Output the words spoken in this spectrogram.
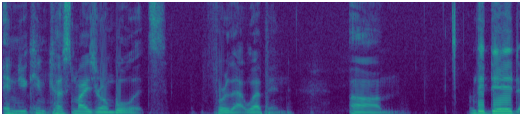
and you can customize your own bullets for that weapon. Um, they did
